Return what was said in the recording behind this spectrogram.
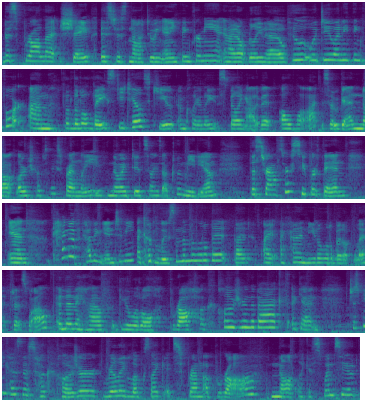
This bralette shape is just not doing anything for me and I don't really know who it would do anything for. Um, the little lace detail is cute. I'm clearly spilling out of it a lot. So again, not large cup size friendly, even though I did size up to a medium. The straps are super thin and kind of cutting into me. I could loosen them a little bit, but I, I kind of need a little bit of lift as well. And then they have the little bra hook closure in the back back, again, just because this hook closure really looks like it's from a bra, not like a swimsuit,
